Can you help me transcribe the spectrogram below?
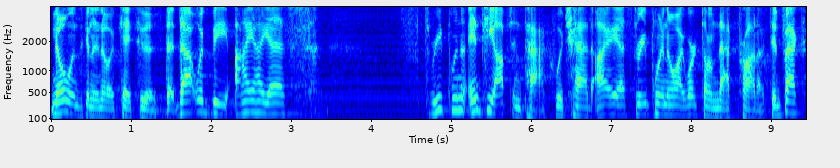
No one's going to know what K2 is. That, that would be IIS 3.0, NT Option Pack, which had IIS 3.0. I worked on that product. In fact,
